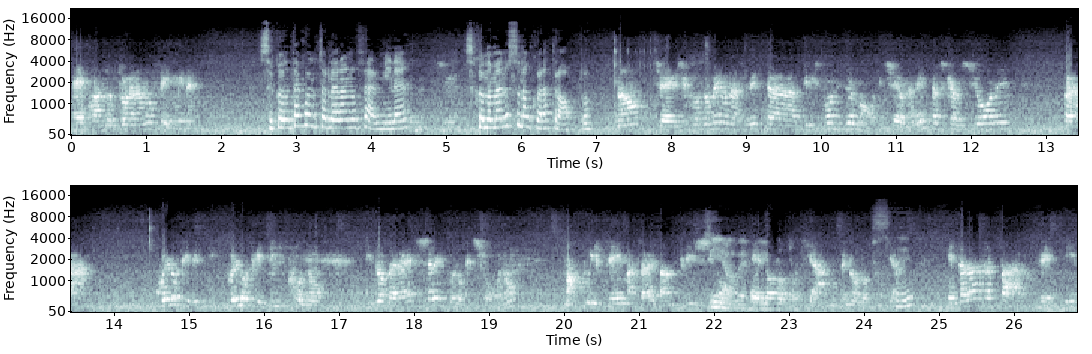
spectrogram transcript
È quando torneranno femmine. secondo te quando torneranno femmine? Secondo me non sono ancora troppo. No, c'è secondo me una netta, ti rispondi due modi, c'è una netta scansione tra quello che, quello che dicono di dover essere e quello che sono, ma qui il tema sarebbe amplissimo Sì, e non lo tocchiamo, e non lo tocchiamo. Sì. E dall'altra parte il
